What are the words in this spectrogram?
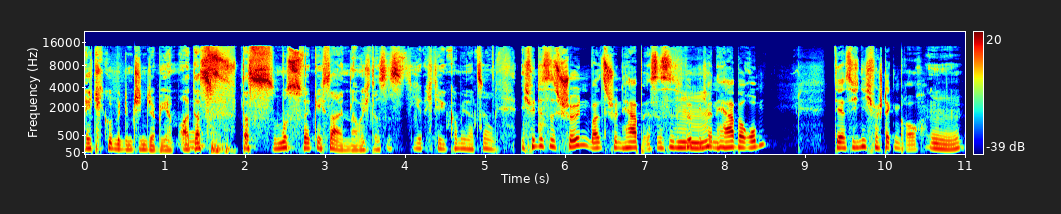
richtig gut mit dem Gingerbier. Aber das, das muss wirklich sein, glaube ich. Das ist die richtige Kombination. Ich finde, es ist schön, weil es schön herb ist. Es ist Mhm. wirklich ein herber Rum, der sich nicht verstecken braucht. Mhm.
